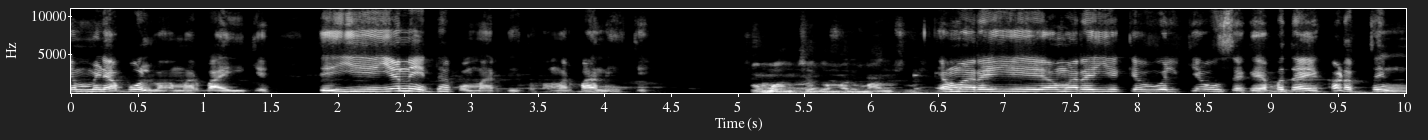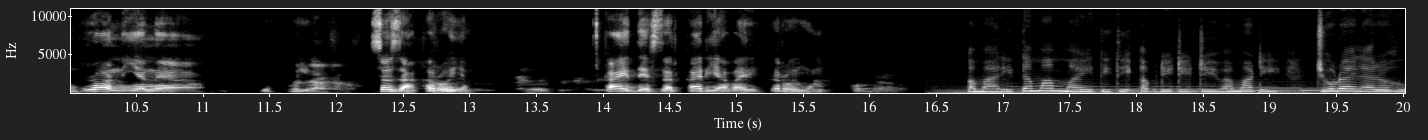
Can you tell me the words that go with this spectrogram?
એમ મણ્યા બોલવા અમારા બાઈ કે તે ઈ એને ધક્કો મારી દીધો અમાર બા ને તે શું માંગ છે તમારી? માંગ શું અમારે ઈ અમારે ઈ કે બોલ કેવું છે કે બધા કડક થઈને રહો ને એને સજા કરો એમ. કાયદેસર કાર્યવાહી કરો એમ. અમારી તમામ માહિતીથી અપડેટેડ રહેવા માટે જોડાયેલા રહો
